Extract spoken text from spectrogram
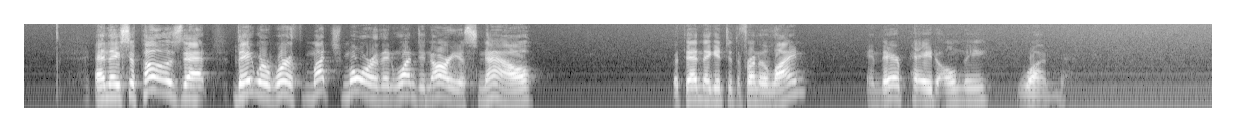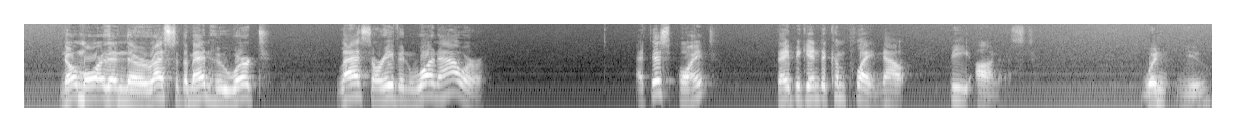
And they supposed that they were worth much more than one denarius now. But then they get to the front of the line and they're paid only one. No more than the rest of the men who worked less or even one hour. At this point, they begin to complain. Now, be honest. Wouldn't you?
